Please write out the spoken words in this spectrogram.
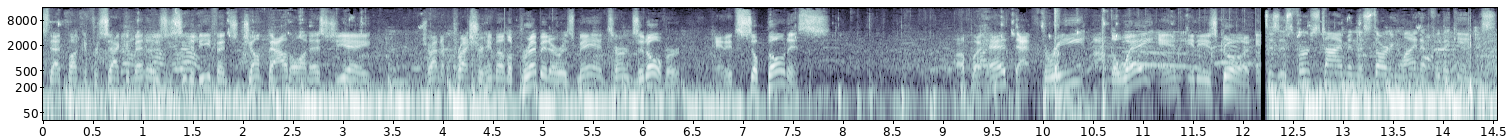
makes that bucket for Sacramento as you see the defense jump out on SGA, trying to pressure him on the perimeter. His man turns it over, and it's Sabonis. Up ahead, that three on the way, and it is good. This is his first time in the starting lineup for the Kings.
